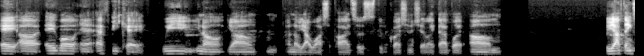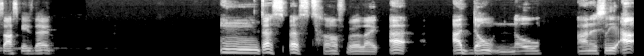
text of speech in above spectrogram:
A uh Avo and FBK. We, you know, y'all I know y'all watch the pod, so it's the question and shit like that. But um do y'all think Sasuke's dead? Mm, that's that's tough, bro. Like I I don't know. Honestly, I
